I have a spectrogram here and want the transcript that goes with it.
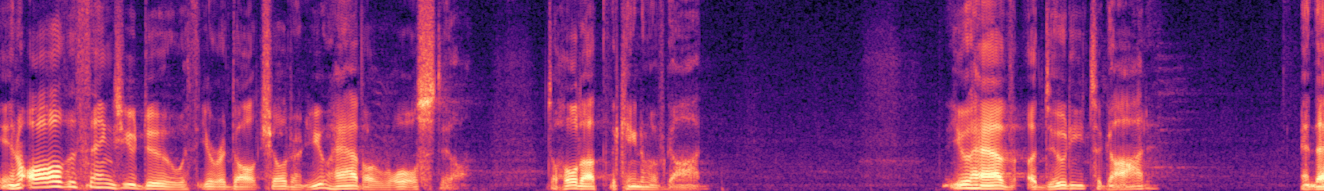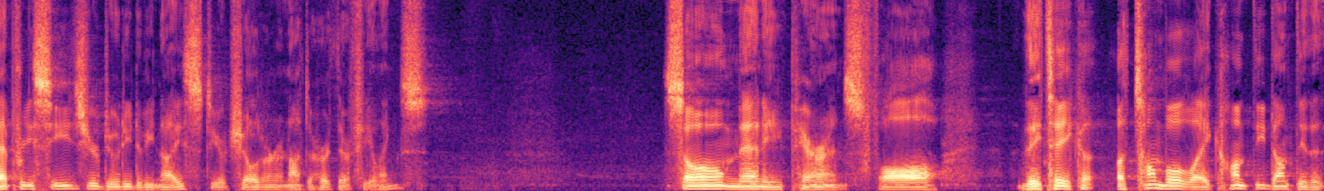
in all the things you do with your adult children, you have a role still to hold up the kingdom of God. You have a duty to God, and that precedes your duty to be nice to your children or not to hurt their feelings. So many parents fall, they take a, a tumble like Humpty Dumpty that,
